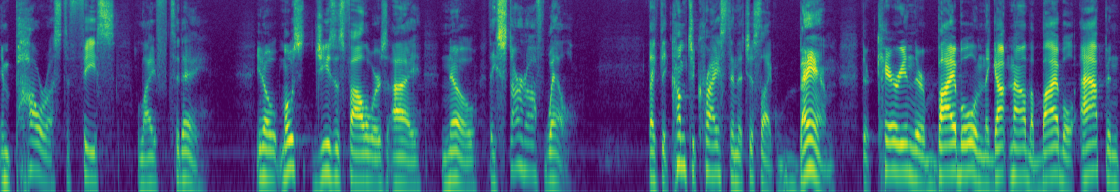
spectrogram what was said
empower us to face life today. You know, most Jesus followers I know, they start off well. Like they come to Christ and it's just like, bam, they're carrying their Bible and they got now the Bible app and,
